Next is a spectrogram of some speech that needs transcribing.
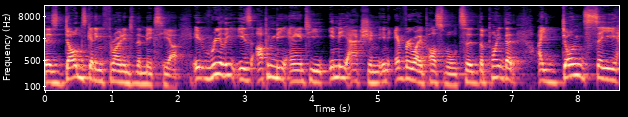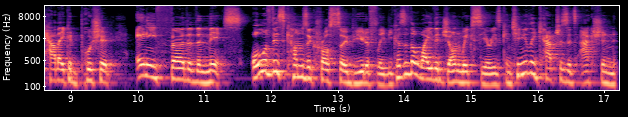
There's dogs getting thrown into the mix here. It really is upping the ante in the action in every way possible to the point that I don't see how they could push it any further than this. All of this comes across so beautifully because of the way the John Wick series continually captures its action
